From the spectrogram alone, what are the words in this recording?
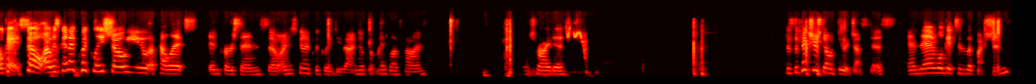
Okay. So I was going to quickly show you a pellet in person. So I'm just going to quickly do that. I'm going to put my gloves on. To try to because the pictures don't do it justice. And then we'll get to the questions.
